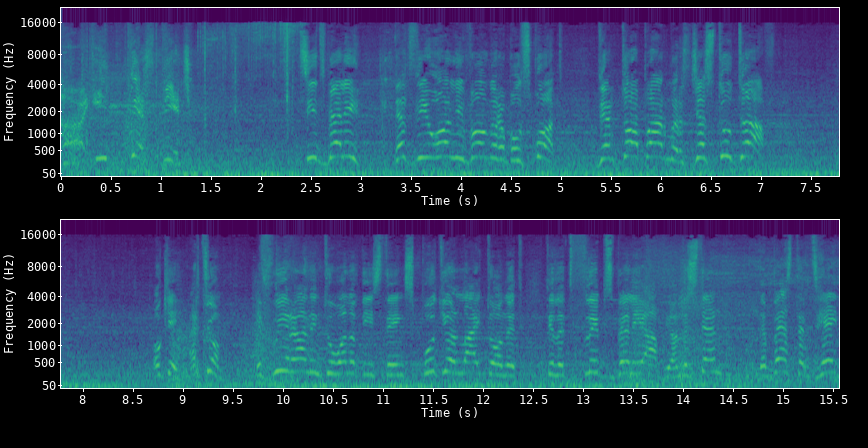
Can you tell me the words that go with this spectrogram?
Ah, eat this, bitch! See its belly? That's the only vulnerable spot! Their top armor's just too tough! Okay, Artyom, if we run into one of these things, put your light on it till it flips belly up, you understand? The bastards hate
